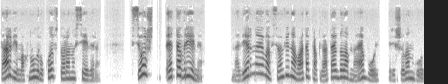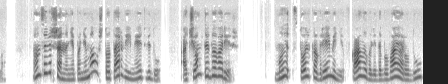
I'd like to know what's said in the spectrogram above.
Тарви махнул рукой в сторону севера. «Все это время!» «Наверное, во всем виновата проклятая головная боль», — решил Ангола. Он совершенно не понимал, что Тарви имеет в виду. «О чем ты говоришь?» «Мы столько времени вкалывали, добывая руду,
